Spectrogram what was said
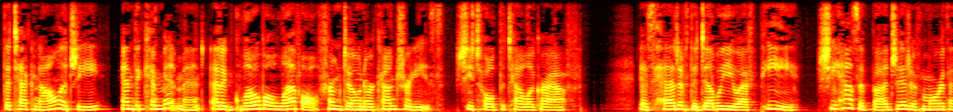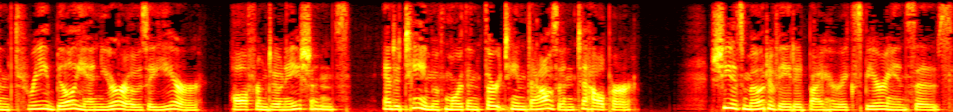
the technology, and the commitment at a global level from donor countries, she told the Telegraph. As head of the WFP, she has a budget of more than 3 billion euros a year, all from donations, and a team of more than 13,000 to help her. She is motivated by her experiences.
